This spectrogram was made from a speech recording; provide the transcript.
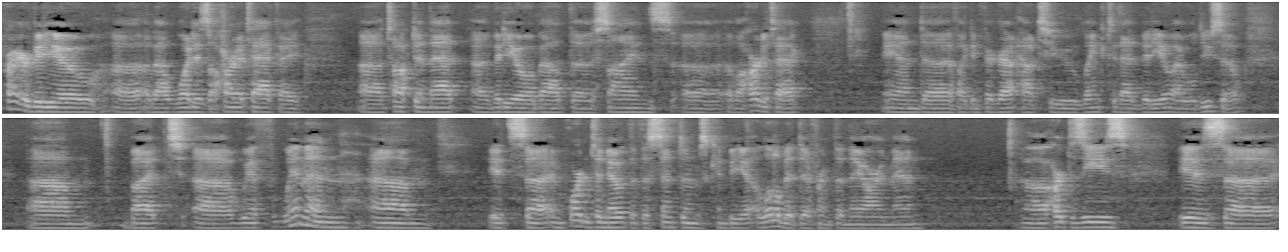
prior video uh, about what is a heart attack, I uh, talked in that uh, video about the signs of a heart attack. And if I can figure out how to link to that video, I will do so. Um, but uh, with women, um, it's uh, important to note that the symptoms can be a little bit different than they are in men. Uh, heart disease is uh,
